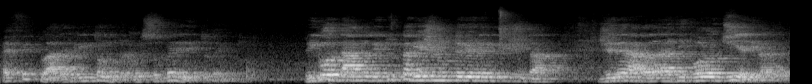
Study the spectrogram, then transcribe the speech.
a effettuare per introdurre questo benedetto tempo. Ricordando che tuttavia c'è un'ulteriore criticità generata dalla tipologia di lavoro,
